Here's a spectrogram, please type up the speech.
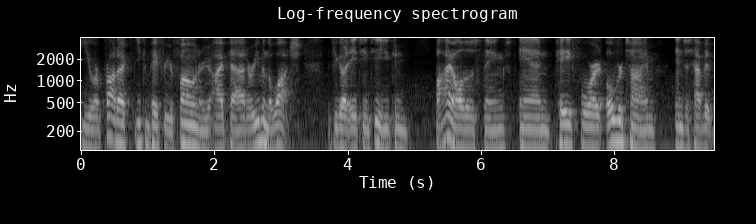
your product. You can pay for your phone or your iPad or even the watch. If you go to AT&T, you can buy all those things and pay for it over time and just have it,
